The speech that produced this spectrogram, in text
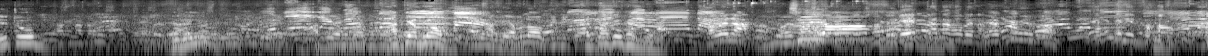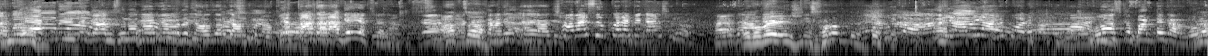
YouTube Atiya blog Atiya blog পাশেই থাকবেন। হবে না। কেক কাটা হবে না। এক মিনিট। এক মিনিটে গান শোনাতে হবে আমাদের কাউসার গান শোনাবে কাটার আগেই একটা আচ্ছা। হ্যাঁ, সবাই চুপ করে একটা গান শুনো। এভাবে আমি আমি আমি পরে ও আজকে বার্থডে গান ও না।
